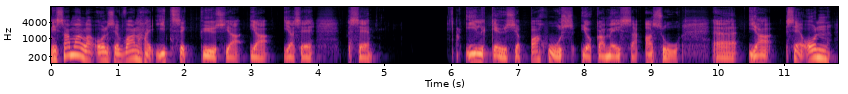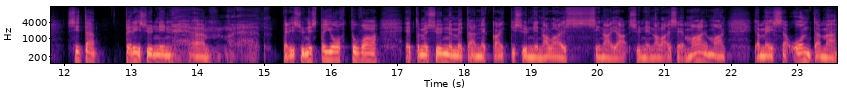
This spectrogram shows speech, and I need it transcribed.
niin samalla on se vanha itsekkyys ja, ja ja se, se ilkeys ja pahuus, joka meissä asuu. Ja se on sitä perisynnin perisynnistä johtuvaa, että me synnymme tänne kaikki synninalaisina ja synninalaiseen maailmaan. Ja meissä on tämä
